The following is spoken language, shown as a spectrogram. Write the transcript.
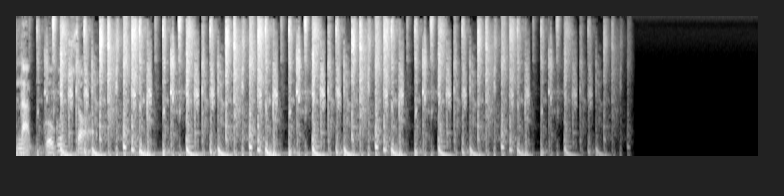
na Google Store.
